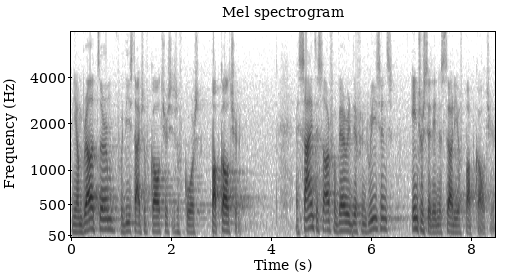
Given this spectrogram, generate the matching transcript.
And the umbrella term for these types of cultures is of course pop culture. As scientists are for very different reasons interested in the study of pop culture.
